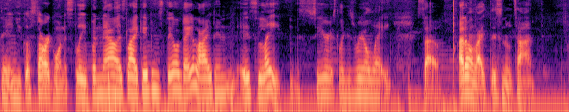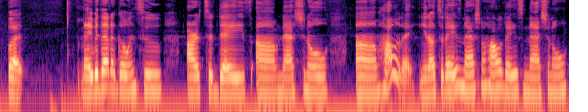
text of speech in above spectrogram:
then you can start going to sleep but now it's like it be still daylight and it's late seriously it's real late so i don't like this new time but maybe that'll go into our today's um, national um, holiday. You know, today's national holiday is National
